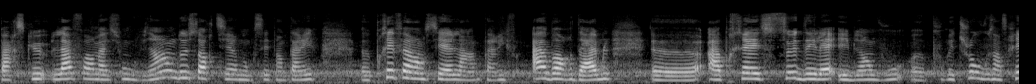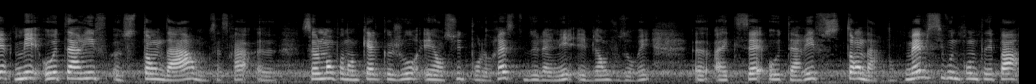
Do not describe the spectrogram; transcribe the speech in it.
parce que la formation vient de sortir, donc c'est un tarif préférentiel, un tarif abordable. Euh, après ce délai, eh bien, vous euh, pourrez toujours vous inscrire, mais au tarif euh, standard. Donc, ça sera seulement pendant quelques jours et ensuite pour le reste de l'année, eh bien, vous aurez accès au tarif standard. Donc, même si vous ne comptez pas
